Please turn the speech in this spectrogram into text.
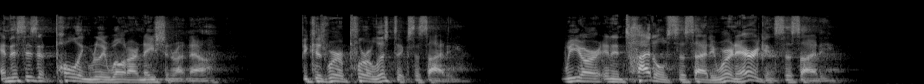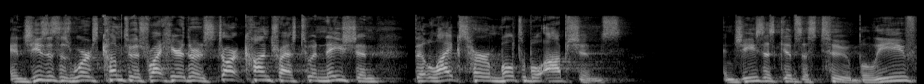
And this isn't polling really well in our nation right now because we're a pluralistic society. We are an entitled society, we're an arrogant society. And Jesus' words come to us right here. They're in stark contrast to a nation that likes her multiple options. And Jesus gives us two believe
